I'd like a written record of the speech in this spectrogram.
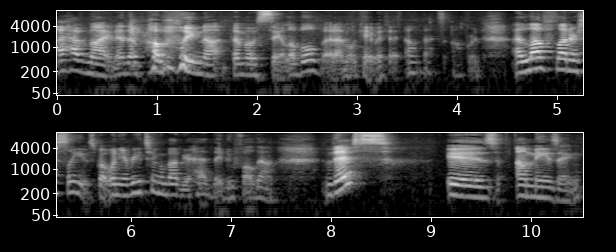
I have mine and they're probably not the most saleable, but I'm okay with it. Oh, that's awkward. I love flutter sleeves, but when you're reaching above your head, they do fall down. This is amazing.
